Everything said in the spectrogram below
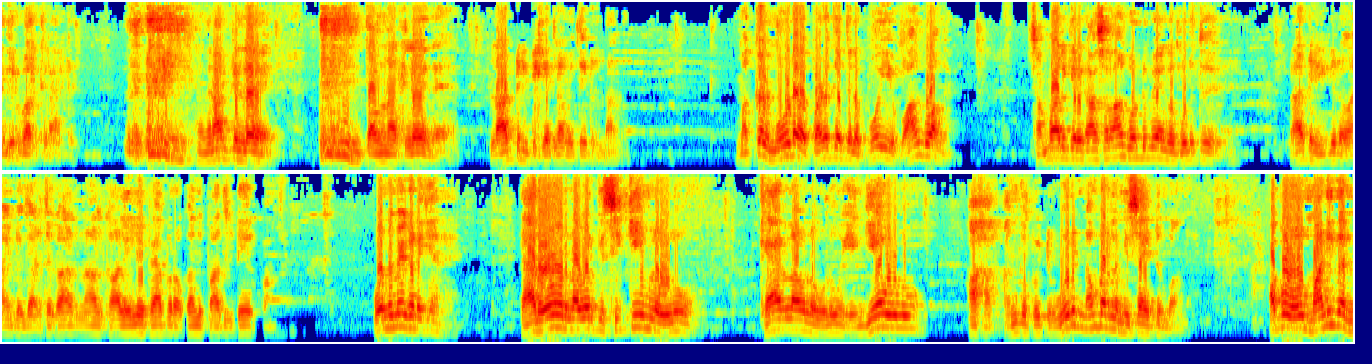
எதிர்பார்க்கிறார்கள். அந்த நாட்கள்ல தமிழ்நாட்டுல இந்த லாட்டரி டிக்கெட் எல்லாம் வித்துட்டு இருந்தாங்க. மக்கள் மூட பழக்கத்துல போய் வாங்குவாங்க. சம்பாதிக்கிற காசெல்லாம் கொண்டு போய் அங்க கொடுத்து லாட்டரி டிக்கெட் வாங்கிட்டு வந்து அடுத்த கால நாள் காலையிலே பேப்பரை உட்காந்து பார்த்துக்கிட்டே இருப்பாங்க. ஒண்ணுமே கிடைக்காது. யாரோ ஒரு நபருக்கு சிக்கிம்ல விழுவும் கேரளாவில் விழுவும் எங்கேயோ விழுவும் ஆஹா அங்க போயிட்டு ஒரு நம்பர்ல மிஸ் ஆயிட்டும்பாங்க. அப்போ மனிதன்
